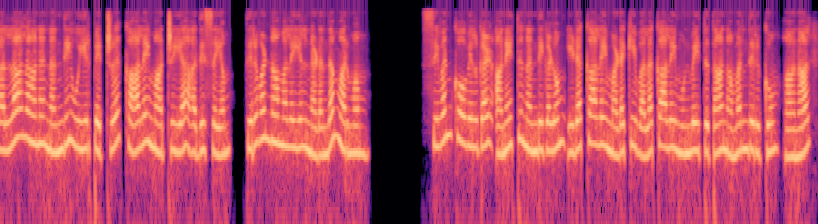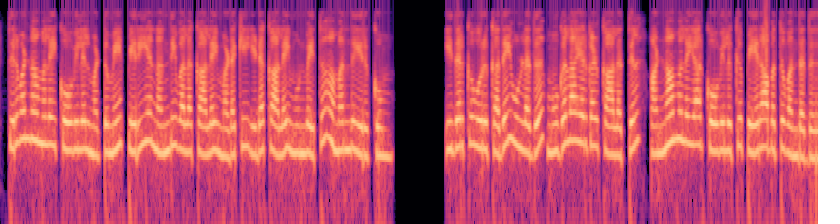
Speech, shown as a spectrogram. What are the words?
கல்லாலான நந்தி உயிர் பெற்று காலை மாற்றிய அதிசயம் திருவண்ணாமலையில் நடந்த மர்மம். சிவன் கோவில்கள் அனைத்து நந்திகளும் இடக்காலை மடக்கி வலக்காலை முன்வைத்துதான் அமர்ந்திருக்கும் ஆனால் திருவண்ணாமலை கோவிலில் மட்டுமே பெரிய நந்தி வலக்காலை மடக்கி இடக்காலை முன்வைத்து அமர்ந்து இருக்கும். இதற்கு ஒரு கதை உள்ளது. முகலாயர்கள் காலத்தில் அண்ணாமலையார் கோவிலுக்கு பேராபத்து வந்தது.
